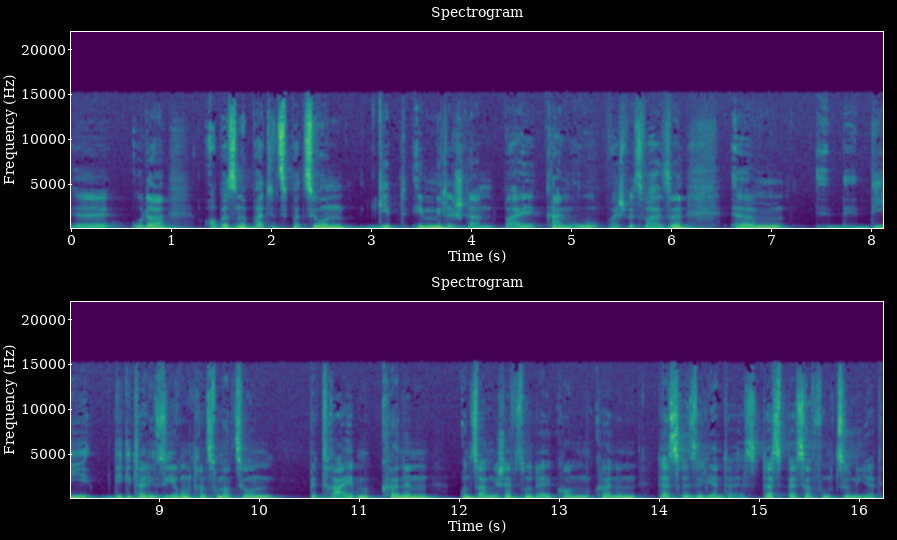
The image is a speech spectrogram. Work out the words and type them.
äh, oder ob es eine Partizipation gibt im Mittelstand bei KMU beispielsweise, ähm, die Digitalisierung, Transformation betreiben können und zu einem Geschäftsmodell kommen können, das resilienter ist, das besser funktioniert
